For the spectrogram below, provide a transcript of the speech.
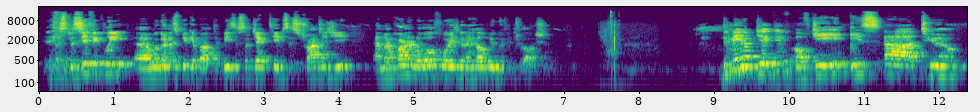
Specifically, uh, we're going to speak about the business objectives, the strategy, and my partner Rodolfo is going to help you with introduction. The main objective of GE is uh, to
